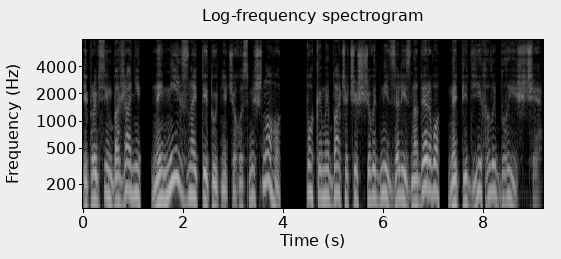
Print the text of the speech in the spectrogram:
і при всім бажанні не міг знайти тут нічого смішного, поки ми, бачачи, що ведмідь заліз на дерево, не під'їхали ближче.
